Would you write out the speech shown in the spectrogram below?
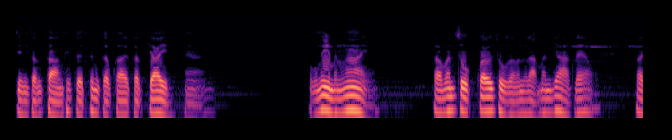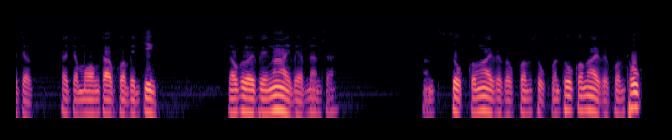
สิ่งต่างๆ ที่เกิดขึ้นกับกายกับใจตรงนี้มันง่ายแต่มันสุขความสุขมันละมันยากแล้ว ถ้าจะถ้าจะมองตามความเป็นจริง เราก็เลยไปง่ายแบบนั้นซะ มันสุขก็ง่ายไปกับความสุข มันทุกข์ก็ง่ายไปความทุกข์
